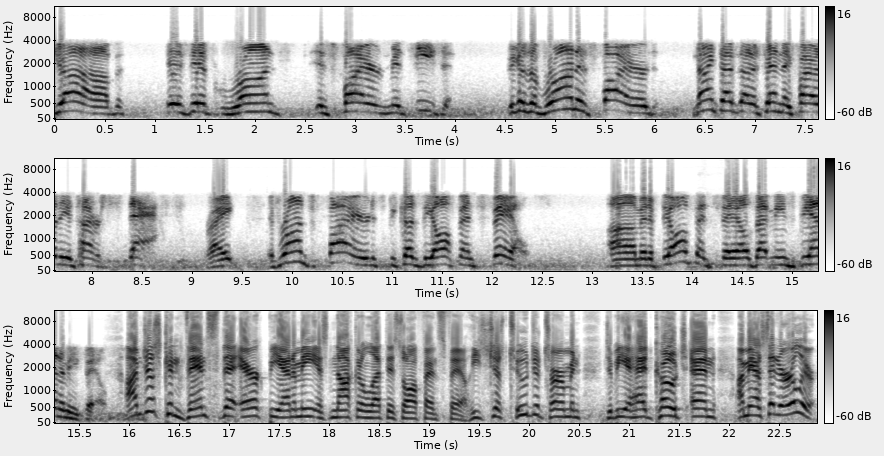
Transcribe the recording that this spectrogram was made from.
job is if Ron is fired mid-season. Because if Ron is fired, nine times out of ten, they fire the entire staff, right? If Ron's fired, it's because the offense fails. Um, and if the offense fails, that means Bieniemy fails. I'm just convinced that Eric Bieniemy is not going to let this offense fail. He's just too determined to be a head coach. And I mean, I said it earlier.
